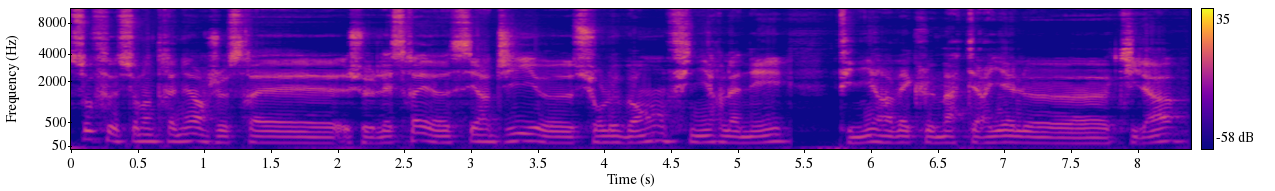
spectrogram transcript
sauf sur l'entraîneur, je serais, je laisserais Sergi sur le banc, finir l'année, finir avec le matériel qu'il a.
